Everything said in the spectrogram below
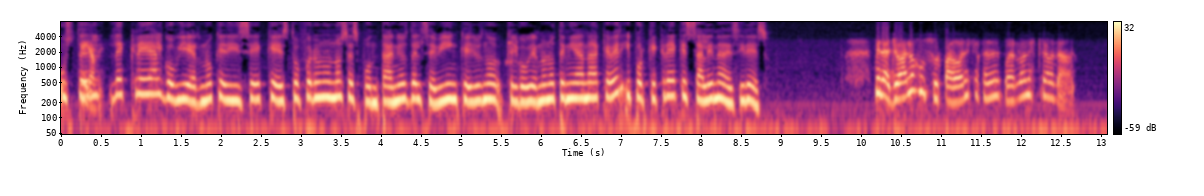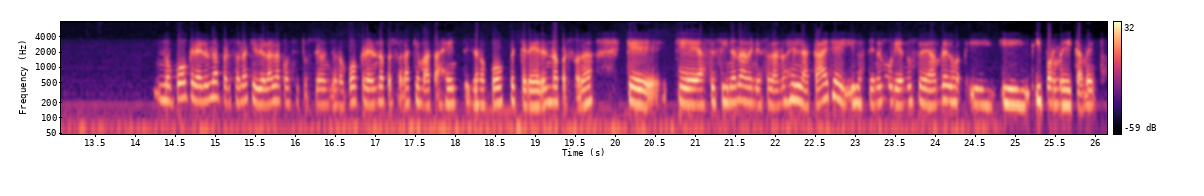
¿Usted le cree al gobierno que dice que esto fueron unos espontáneos del SEBIN, que ellos no, que el gobierno no tenía nada que ver? ¿Y por qué cree que salen a decir eso? Mira, yo a los usurpadores que están en el poder no les creo nada. No puedo creer en una persona que viola la Constitución, yo no puedo creer en una persona que mata gente, yo no puedo creer en una persona que, que asesinan a venezolanos en la calle y, los tienen muriéndose de hambre y, y, y por medicamentos.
